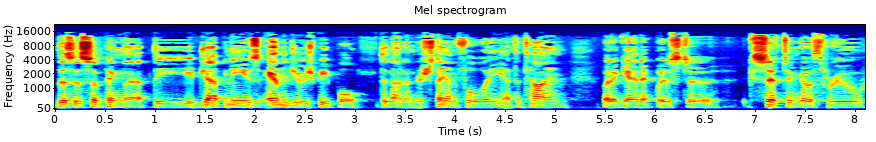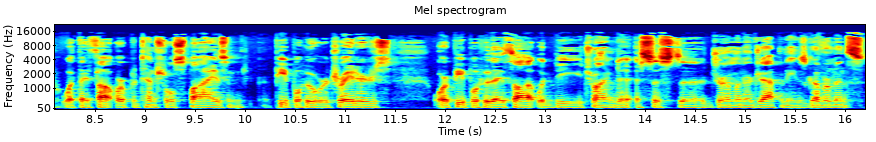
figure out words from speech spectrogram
this is something that the Japanese and the Jewish people did not understand fully at the time. But again, it was to sift and go through what they thought were potential spies and people who were traitors or people who they thought would be trying to assist the German or Japanese governments.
